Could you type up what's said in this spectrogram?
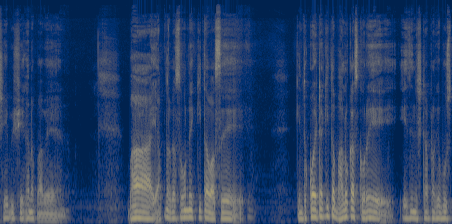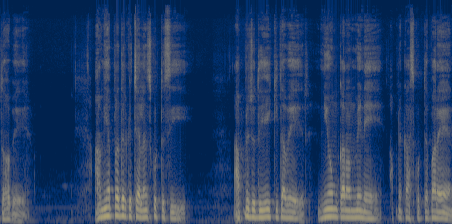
সে বিষয়ে এখানে পাবেন। ভাই, আপনার কাছে অনেক কিতাব আছে, কিন্তু কয়টা কিতাব ভালো কাজ করে, এই জিনিসটা আপনাকে বুঝতে হবে। আমি আপনাদেরকে চ্যালেঞ্জ করতেছি আপনি যদি এই কিতাবের নিয়মকানুন মেনে আপনি কাজ করতে পারেন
